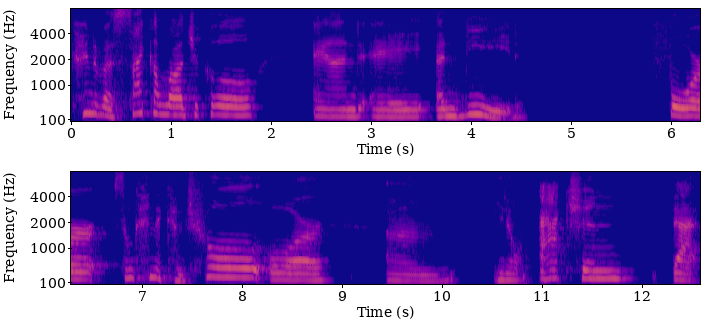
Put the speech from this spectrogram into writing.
kind of a psychological and a, a need for some kind of control or um, you know action that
